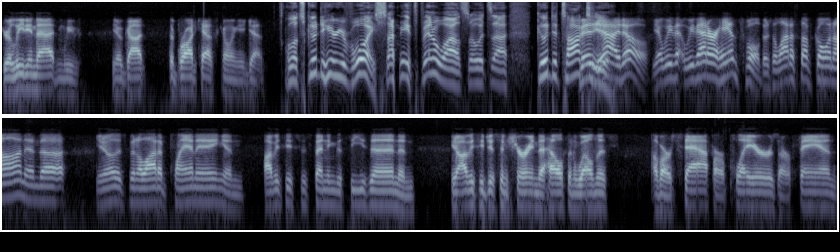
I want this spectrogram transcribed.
you're leading that, and we've you know, got the broadcast going again. Well, it's good to hear your voice. I mean, it's been a while, so it's uh, good to talk been, to you. Yeah, I know. Yeah, we've we've had our hands full. There's a lot of stuff going on, and uh, you know, there's been a lot of planning, and obviously suspending the season, and you know, obviously just ensuring the health and wellness of our staff, our players, our fans,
